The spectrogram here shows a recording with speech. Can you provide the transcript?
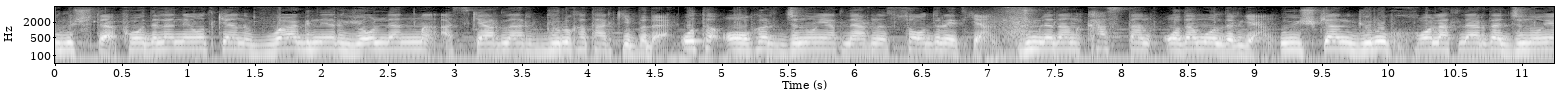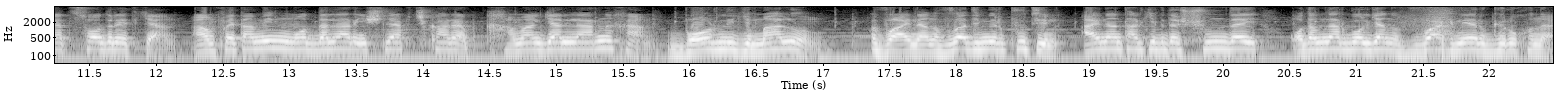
urushda foydalanayotgan Wagner yollanma askarlar guruhi tarkibida o'ta og'ir jinoyatlarni sodir etgan, jumladan qasddan odam o'ldirgan, uyushgan guruh holatlarda jinoyat sodir etgan, amfetamin moddalar ishlab chiqarib qamalganlarni ham borligi ma'lum. Va aynan Vladimir Putin aynan tarkibida shunday odamlar bo'lgan Wagner guruhini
